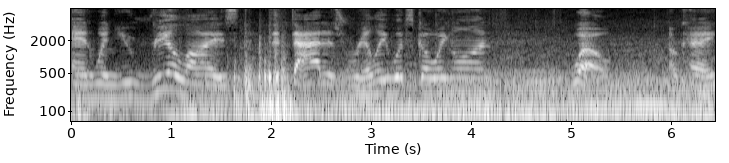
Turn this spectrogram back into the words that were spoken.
And when you realize that that is really what's going on, whoa, okay?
